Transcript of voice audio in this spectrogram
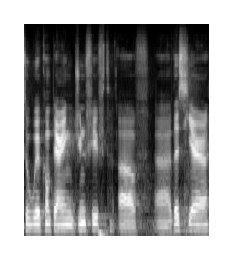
so we're comparing June 5th of uh, this year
